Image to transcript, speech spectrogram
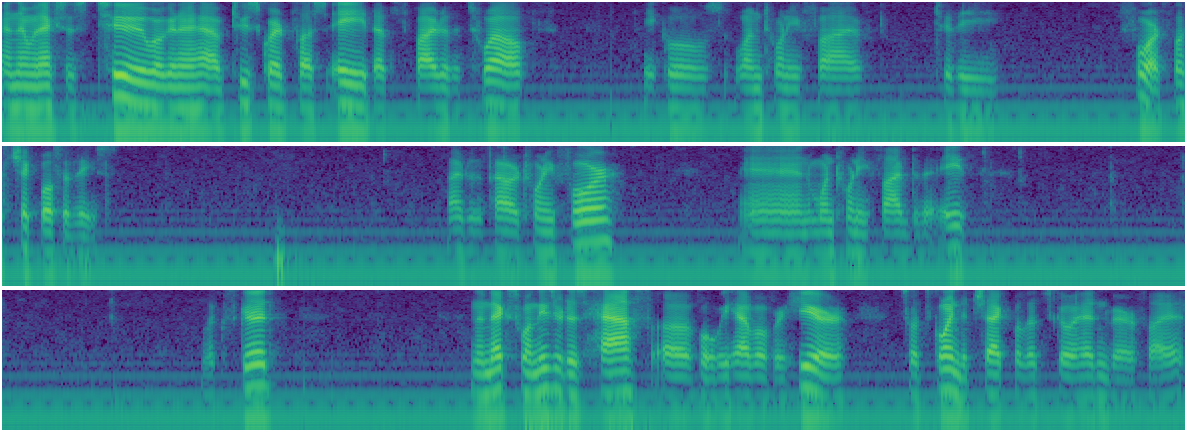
And then when x is 2, we're going to have 2 squared plus 8, that's 5 to the 12th, equals 125 to the 4th. Let's check both of these. 5 to the power 24 and 125 to the 8th. Looks good. And the next one, these are just half of what we have over here. So it's going to check, but let's go ahead and verify it.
